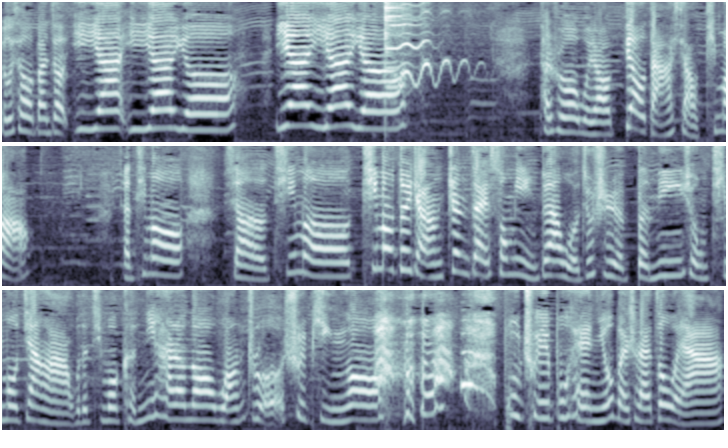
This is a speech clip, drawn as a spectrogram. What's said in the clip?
有个小伙伴叫咿呀咿呀哟，咿呀咿呀哟。他说我要吊打小提莫，小提莫，小提莫，提莫队长正在送命。对啊，我就是本命英雄提莫酱啊，我的提莫可厉害了呢，王者水平哦。不吹不黑，你有本事来揍我呀！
